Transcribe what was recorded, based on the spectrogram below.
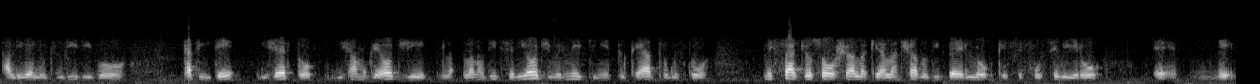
a livello giuridico capite, di certo diciamo che oggi la, la notizia di oggi, permettimi, è più che altro questo messaggio social che ha lanciato Di Bello che se fosse vero eh, beh,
